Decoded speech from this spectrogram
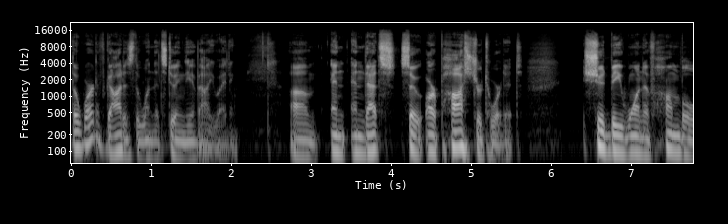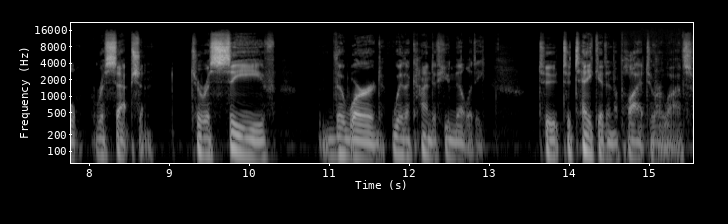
the word of God is the one that's doing the evaluating. Um, and and that's so our posture toward it should be one of humble reception to receive the word with a kind of humility to to take it and apply it to our lives.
